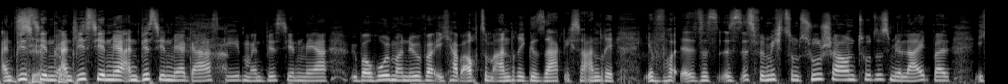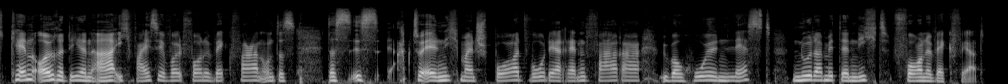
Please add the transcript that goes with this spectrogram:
Ein bisschen, ein bisschen mehr, ein bisschen mehr Gas geben, ein bisschen mehr Überholmanöver. Ich habe auch zum André gesagt, ich so, André, ihr, es, ist, es ist für mich zum Zuschauen, tut es mir leid, weil ich kenne eure DNA. Ich weiß, ihr wollt vorne wegfahren und das, das ist aktuell nicht mein Sport, wo der Rennfahrer überholen lässt, nur damit er nicht vorne wegfährt.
